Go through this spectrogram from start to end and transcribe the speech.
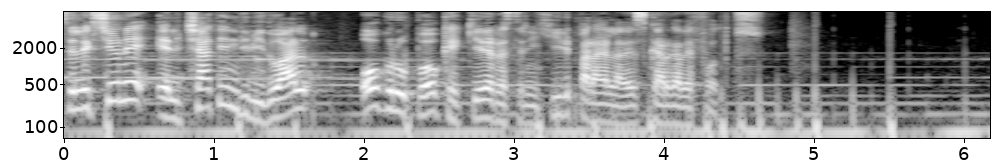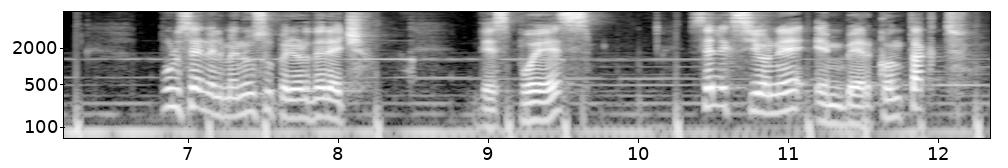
Seleccione el chat individual o grupo que quiere restringir para la descarga de fotos. Pulse en el menú superior derecho. Después, seleccione en Ver contacto.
